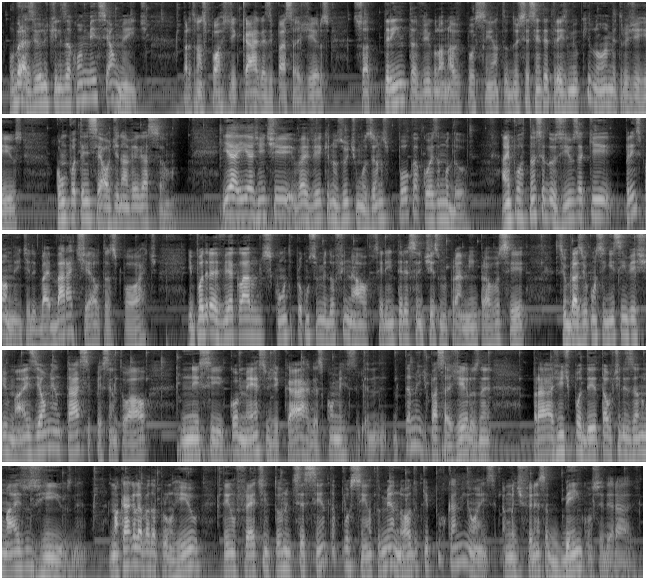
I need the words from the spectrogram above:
o Brasil utiliza comercialmente para transporte de cargas e passageiros só 30,9% dos 63 mil quilômetros de rios com potencial de navegação. E aí a gente vai ver que nos últimos anos pouca coisa mudou. A importância dos rios é que, principalmente, ele vai baratear o transporte, e poderia haver, é claro, um desconto para o consumidor final. Seria interessantíssimo para mim, para você, se o Brasil conseguisse investir mais e aumentar esse percentual nesse comércio de cargas, comércio, também de passageiros, né? Para a gente poder estar tá utilizando mais os rios. Né? Uma carga levada para um rio tem um frete em torno de 60% menor do que por caminhões. É uma diferença bem considerável.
